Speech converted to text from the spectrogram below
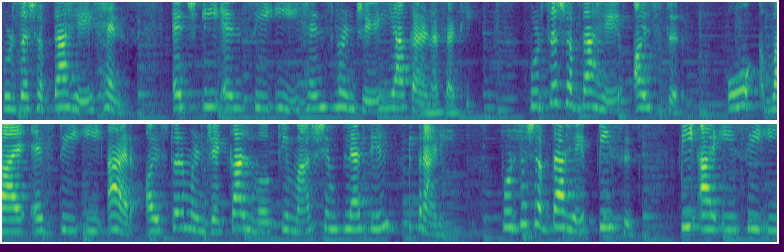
पुढचा शब्द आहे hence. H E N C E hence म्हणजे या कारणासाठी. पुढचा शब्द आहे oyster O Y S T E R oyster म्हणजे कालव किंवा शिंपल्यातील प्राणी. पुढचा शब्द आहे pieces P I E C E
